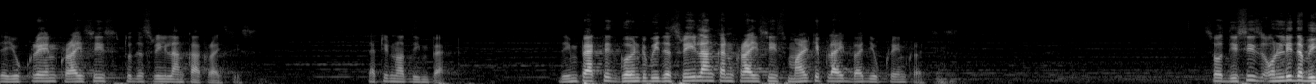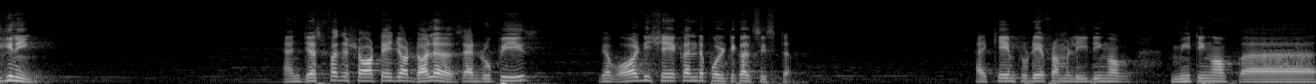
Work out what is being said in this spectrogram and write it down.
the Ukraine crisis to the Sri Lanka crisis. That is not the impact. The impact is going to be the Sri Lankan crisis multiplied by the Ukraine crisis. So, this is only the beginning. And just for the shortage of dollars and rupees, we have already shaken the political system. I came today from a leading of meeting of uh,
